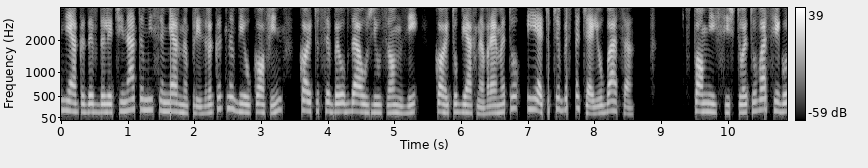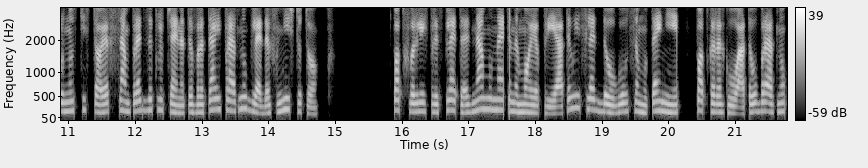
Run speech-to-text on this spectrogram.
Някъде в далечината ми се мярна призракът на Бил Кофин, който се бе обзаложил с онзи, който бях на времето, и ето че бе спечелил баса. Спомних си, що е това сигурност и стоях сам пред заключената врата и празно гледах в нищото. Подхвърлих през плета една монета на моя приятел и след дълго самотение, подкарах колата обратно,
